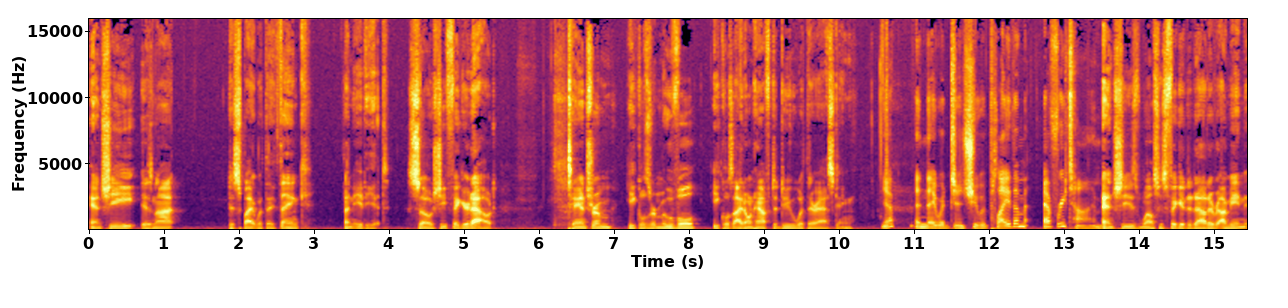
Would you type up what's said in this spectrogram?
And she is not, despite what they think, an idiot. So she figured out tantrum equals removal equals I don't have to do what they're asking. Yep. And they would she would play them every time. and she's well she's figured it out every i mean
